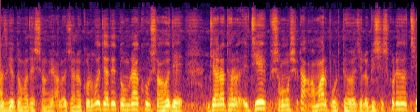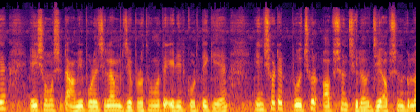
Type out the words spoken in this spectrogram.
আজকে তোমাদের সঙ্গে আলোচনা করব যাতে তোমরা খুব সহজে যারা ধরো, যে সমস্যাটা আমার পড়তে হয়েছিল, বিশেষ করে হচ্ছে এই সমস্যাটা আমি পড়েছিলাম যে প্রথমত এডিট করতে গিয়ে ইনশর্টে প্রচুর অপশন ছিল, যে অপশনগুলো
